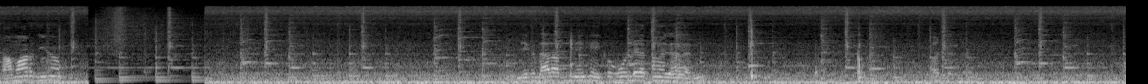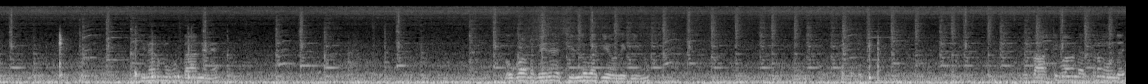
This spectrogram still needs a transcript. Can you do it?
සමහර දින මේක දාලා අපි මේක එක කෝඩ් එකක් තමයි ගහගන්නේ. තිනර මොකුත් දාන්නේ නැහැ. ඕකට බේර සිල්ල ගතිය වගේ තියෙනවා. ප්ලාස්ටික් වලින් ඇත්තටම හොඳයි.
